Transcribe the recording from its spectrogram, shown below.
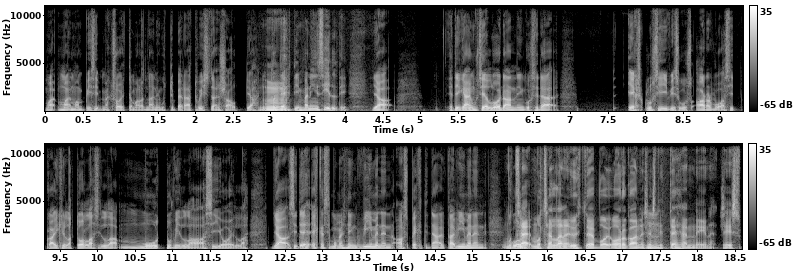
ma- maailman pisimmäksi soittamalla jotain niinku typerää twist and shoutia, mutta Mm. tehtiinpä niin silti. Ja että ikään kuin siellä luodaan niinku sitä eksklusiivisuusarvoa sit kaikilla tollasilla muuttuvilla asioilla. Ja sitten ehkä se mun mielestä niinku viimeinen aspekti, tai viimeinen... Mutta se, mut sellainen yhtye voi orgaanisesti Mm. tehdä niin, siis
